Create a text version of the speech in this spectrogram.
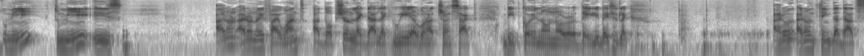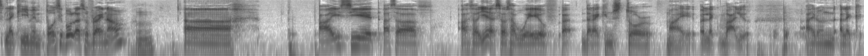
to me, to me is I don't I don't know if I want adoption like that. Like we are gonna transact Bitcoin on our daily basis. Like I don't I don't think that that's like even possible as of right now. Uh, I see it as a as a yes as a way of uh, that I can store my uh, like value. I don't uh, like.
